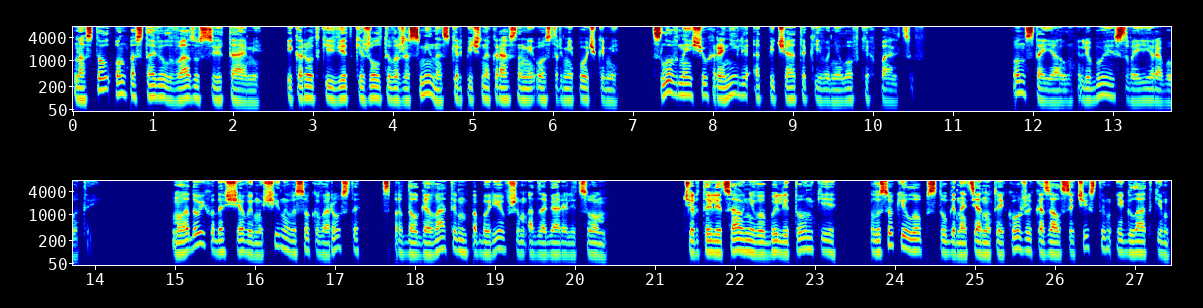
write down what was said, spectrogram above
На стол он поставил вазу с цветами, и короткие ветки желтого жасмина с кирпично-красными острыми почками словно еще хранили отпечаток его неловких пальцев. Он стоял, любуясь своей работой. Молодой худощавый мужчина высокого роста с продолговатым, побуревшим от загара лицом. Черты лица у него были тонкие, высокий лоб с туго натянутой кожей казался чистым и гладким,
